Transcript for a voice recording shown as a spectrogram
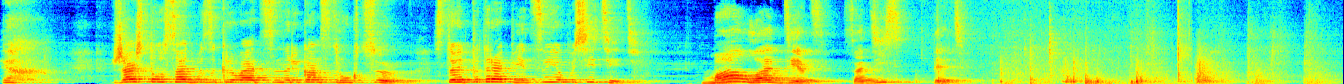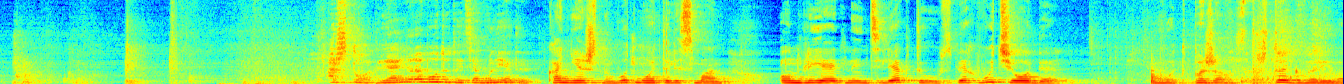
Эх, жаль, что усадьба закрывается на реконструкцию. Стоит поторопиться ее посетить. Молодец! Садись пять. А что, реально работают эти амулеты? Конечно, вот мой талисман. Он влияет на интеллект и успех в учебе. Вот, пожалуйста, что я говорила?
